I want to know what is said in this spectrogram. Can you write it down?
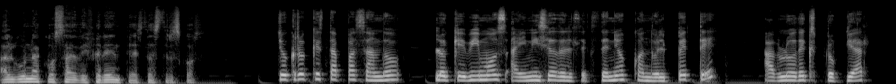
alguna cosa diferente a estas tres cosas? Yo creo que está pasando lo que vimos a inicio del sexenio cuando el PT habló de expropiar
